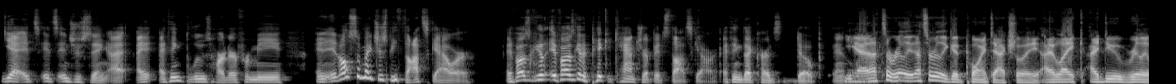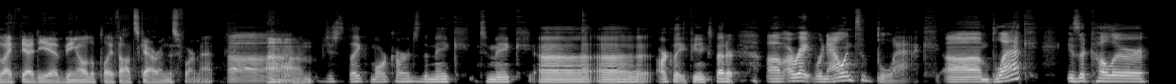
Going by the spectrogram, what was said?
yeah, it's it's interesting. I, I I think blue's harder for me, and it also might just be Thought Scour. If I was gonna, if I was gonna pick a cantrip, it's Thought Scour. I think that card's dope. And Yeah, that's a really that's a really good point. Actually, I like I do really like the idea of being able to play Thought Scour in this format. um, Um, just like more cards to make to make uh uh Arclight Phoenix better. Um, all right, we're now into black. Um, black is a color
